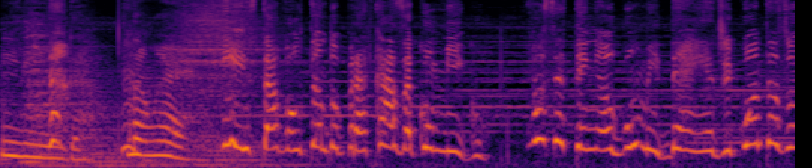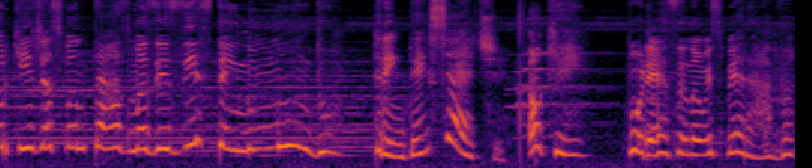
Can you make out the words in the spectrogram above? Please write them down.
Linda, não é? E está voltando pra casa comigo. Você tem alguma ideia de quantas orquídeas fantasmas existem no mundo? 37. Ok, por essa eu não esperava.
